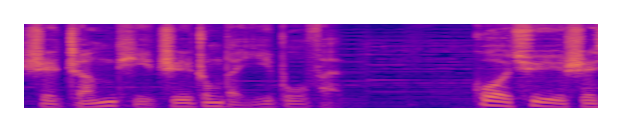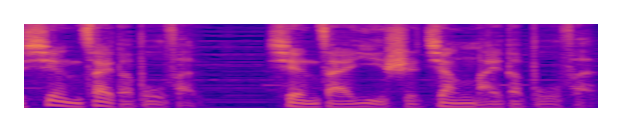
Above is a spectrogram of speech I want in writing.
是整体之中的一部分，过去是现在的部分，现在亦是将来的部分。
